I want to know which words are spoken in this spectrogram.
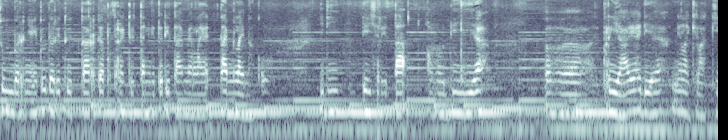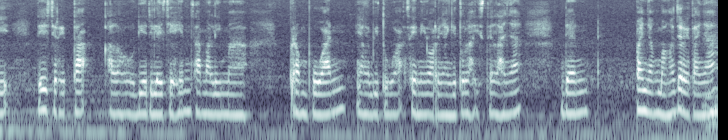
sumbernya itu dari Twitter dapat retweetan gitu di timeline timeline aku. Jadi dia cerita kalau dia uh, pria ya dia ini laki-laki dia cerita kalau dia dilecehin sama lima perempuan yang lebih tua seniornya gitulah istilahnya. Dan panjang banget ceritanya.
